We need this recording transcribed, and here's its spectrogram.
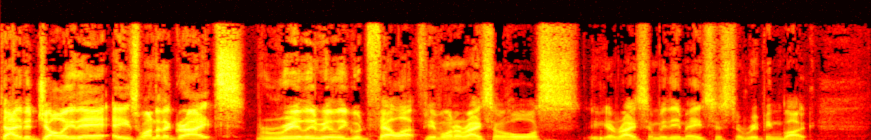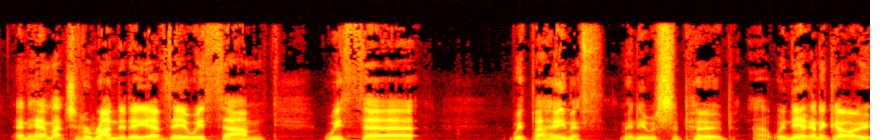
David Jolly there. He's one of the greats. Really, really good fella. If you want to race a horse, you can race him with him. He's just a ripping bloke. And how much of a run did he have there with um, with uh, with Behemoth? I mean, he was superb. Uh, we're now going to go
